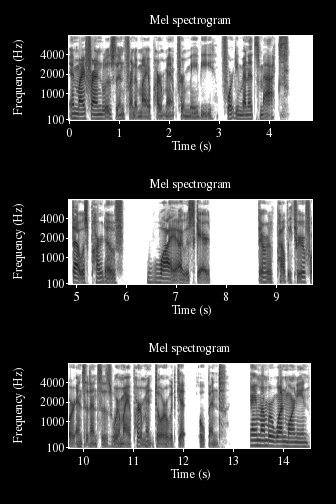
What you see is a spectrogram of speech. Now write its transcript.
And my friend was in front of my apartment for maybe 40 minutes max. That was part of why I was scared. There were probably three or four incidences where my apartment door would get opened. I remember one morning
